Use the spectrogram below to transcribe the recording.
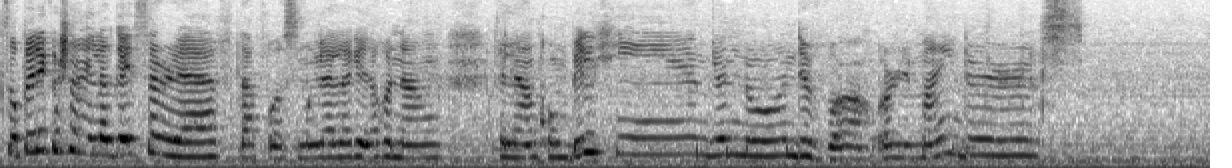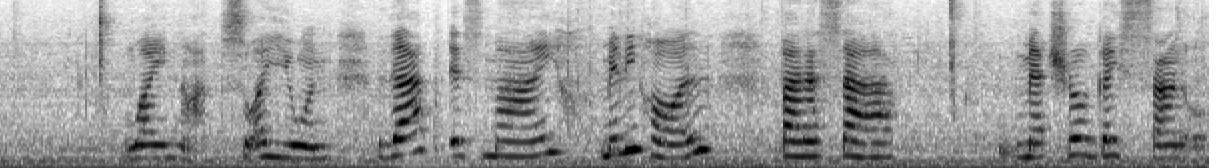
So, pwede ko siyang ilagay sa ref. Tapos, maglalagay ako ng kailangan kong bilhin, ganun, di ba? Or reminders. Why not? So, ayun. That is my mini haul para sa Metro Gaisano.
